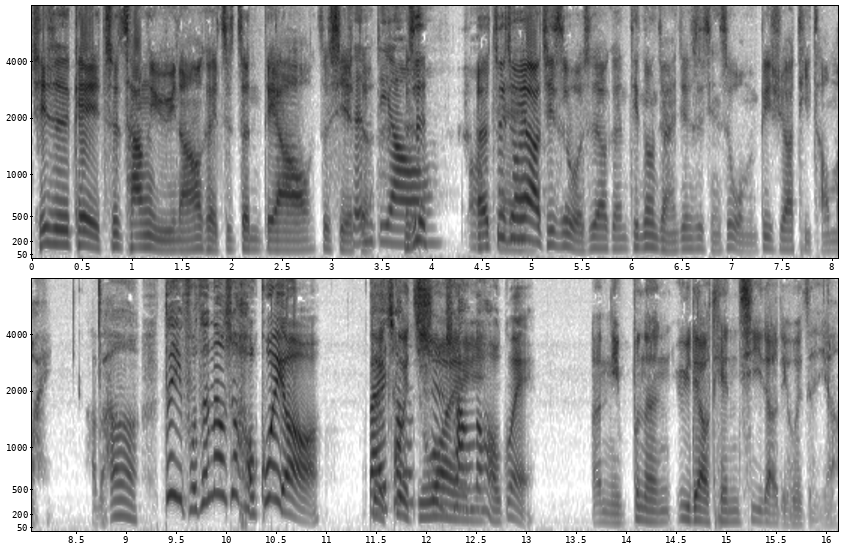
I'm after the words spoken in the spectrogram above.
其实可以吃鲳鱼，然后可以吃真鲷这些的。可是。呃最重要，其实我是要跟听众讲一件事情，是我们必须要提早买，好吧？嗯，对，否则那个时候好贵哦，白仓、赤仓都好贵。呃，你不能预料天气到底会怎样，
